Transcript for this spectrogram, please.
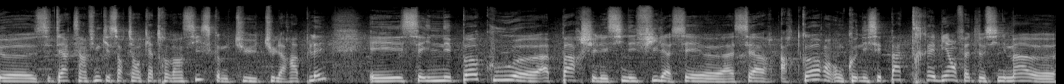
euh, C'est-à-dire que c'est un film qui est sorti en 86, comme tu, tu l'as rappelé, et c'est une époque où, euh, à part chez les cinéphiles assez, euh, assez hard- hardcore, on connaissait pas très bien en fait le cinéma euh,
